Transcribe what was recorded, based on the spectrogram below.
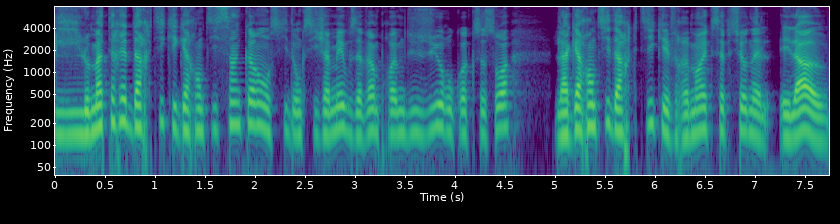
le matériel d'Arctic est garanti 5 ans aussi, donc si jamais vous avez un problème d'usure ou quoi que ce soit, la garantie d'Arctic est vraiment exceptionnelle. Et là, euh,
